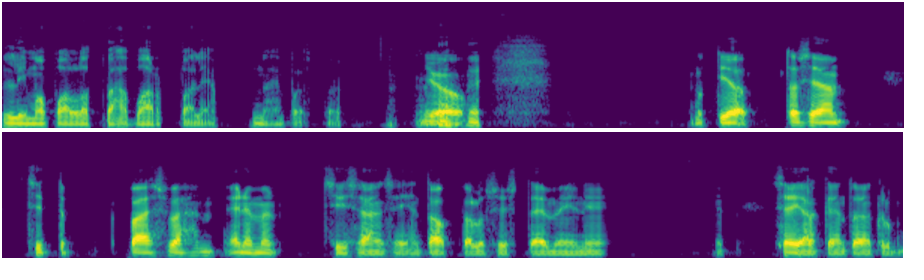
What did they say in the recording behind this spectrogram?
limapallot vähän varppaili ja näin poispäin. Joo. Mutta joo, tosiaan sitten pääsi vähän enemmän sisään siihen tappelusysteemiin, niin sen jälkeen toi on kyllä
